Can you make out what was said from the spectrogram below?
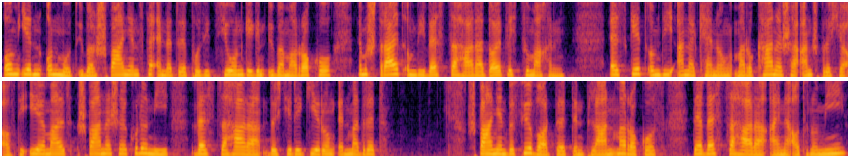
um ihren Unmut über Spaniens veränderte Position gegenüber Marokko im Streit um die Westsahara deutlich zu machen. Es geht um die Anerkennung marokkanischer Ansprüche auf die ehemals spanische Kolonie Westsahara durch die Regierung in Madrid. Spanien befürwortet den Plan Marokkos, der Westsahara eine Autonomie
